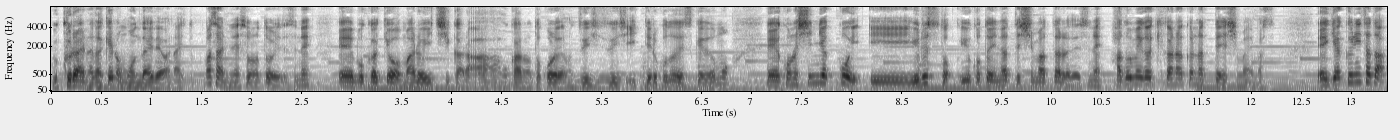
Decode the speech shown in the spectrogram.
ウクライナだけの問題ではないと。まさにね、その通りですね。えー、僕が今日、丸1から他のところでも随時随時言ってることですけれども、えー、この侵略行為、許すということになってしまったらですね、歯止めが効かなくなってしまいます。え逆にただ、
